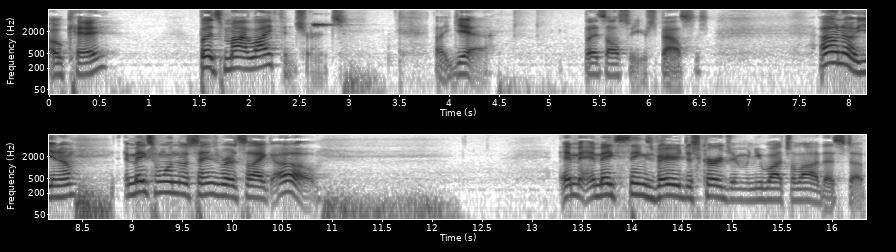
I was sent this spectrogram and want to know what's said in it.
okay. But it's my life insurance. Like, yeah. But it's also your spouse's. I don't know, you know? It makes one of those things where it's like, oh. It, it makes things very discouraging when you watch a lot of that stuff.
